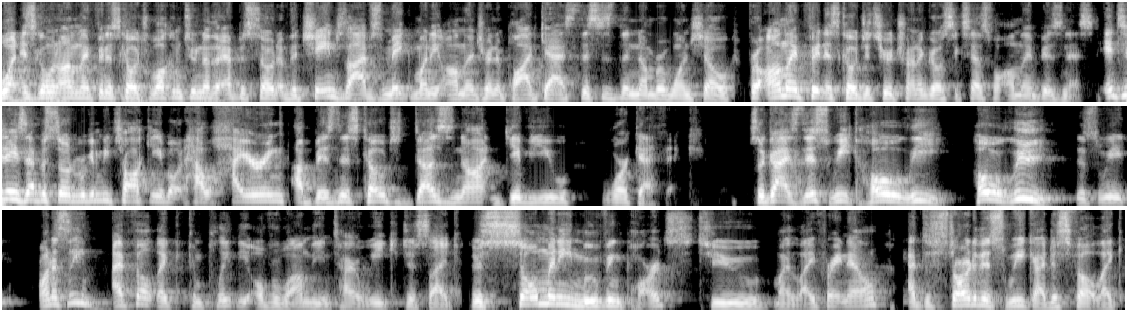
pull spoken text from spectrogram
What is going on, online fitness coach? Welcome to another episode of the Change Lives Make Money Online Training Podcast. This is the number one show for online fitness coaches who are trying to grow successful online business. In today's episode, we're going to be talking about how hiring a business coach does not give you work ethic. So, guys, this week, holy, holy, this week, honestly, I felt like completely overwhelmed the entire week. Just like there's so many moving parts to my life right now. At the start of this week, I just felt like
